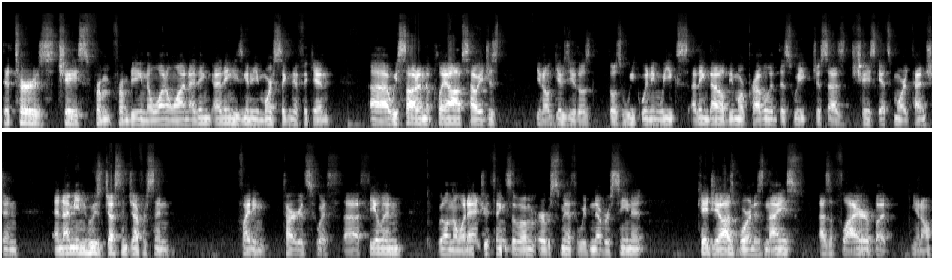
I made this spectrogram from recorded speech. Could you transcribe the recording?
deters Chase from from being the 101. I think I think he's going to be more significant. Uh, we saw it in the playoffs how he just you know gives you those those week winning weeks. I think that'll be more prevalent this week, just as Chase gets more attention. And I mean, who's Justin Jefferson fighting targets with uh, Thielen? We all know what Andrew thinks of him. Irv Smith, we've never seen it. KJ Osborn is nice as a flyer, but you know,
